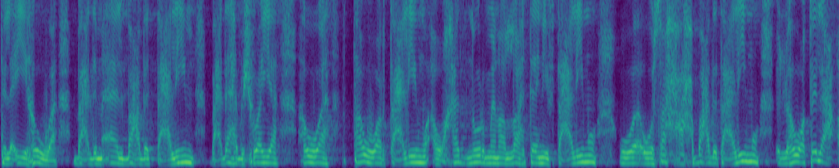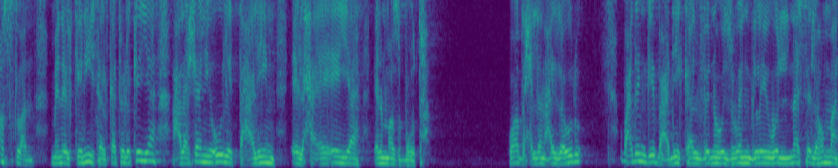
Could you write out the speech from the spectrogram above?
تلاقيه هو بعد ما قال بعض التعليم بعدها بشوية هو طور تعليمه أو خد نور من الله تاني في تعليمه وصحح بعض تعليمه اللي هو طلع أصلا من الكنيسة الكاثوليكية علشان يقول التعليم الحقيقية المظبوطة. واضح اللي أنا عايز أقوله؟ وبعدين جه بعديه كالفن وزوينجلي والناس اللي هم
